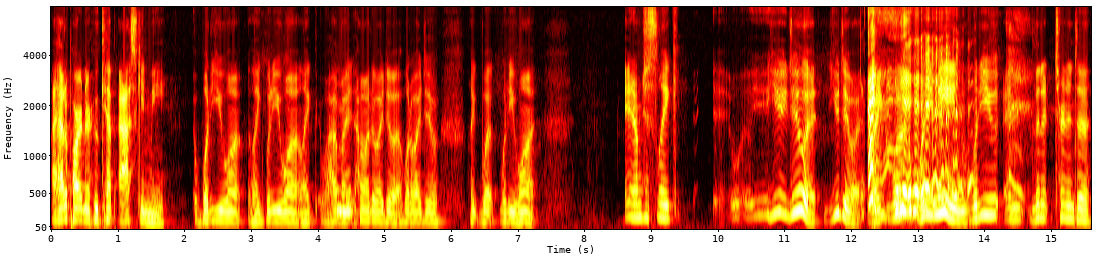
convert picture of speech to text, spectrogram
I had a partner who kept asking me, "What do you want? Like, what do you want? Like, how am I? Mm-hmm. How do I do it? What do I do? Like, what? What do you want?" And I'm just like, "You do it. You do it. Like, what, what do you mean? What do you?" And then it turned into,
